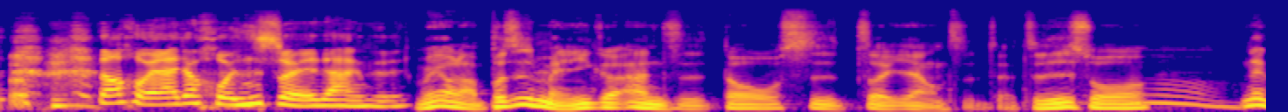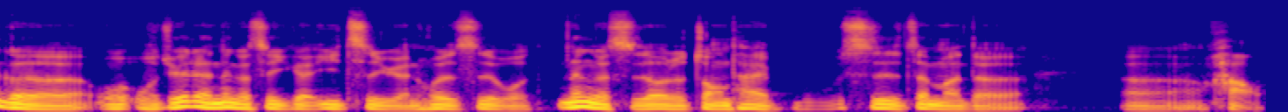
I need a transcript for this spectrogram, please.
然后回来就昏睡这样子。没有啦，不是每一个案子都是这样子的，只是说哦，那个我我觉得那个是一个异次元，或者是我那个时候的状态不是这么的呃好，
